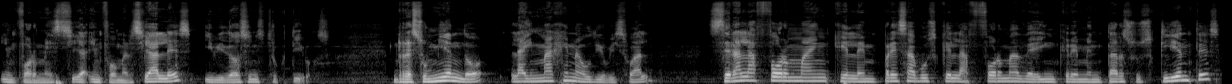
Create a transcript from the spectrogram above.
infomerciales y videos instructivos. Resumiendo, la imagen audiovisual será la forma en que la empresa busque la forma de incrementar sus clientes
